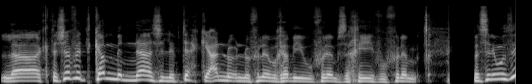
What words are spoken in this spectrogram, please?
لاكتشفت كم من الناس اللي بتحكي عنه إنه فيلم غبي وفيلم سخيف وفيلم بس اللي مثير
